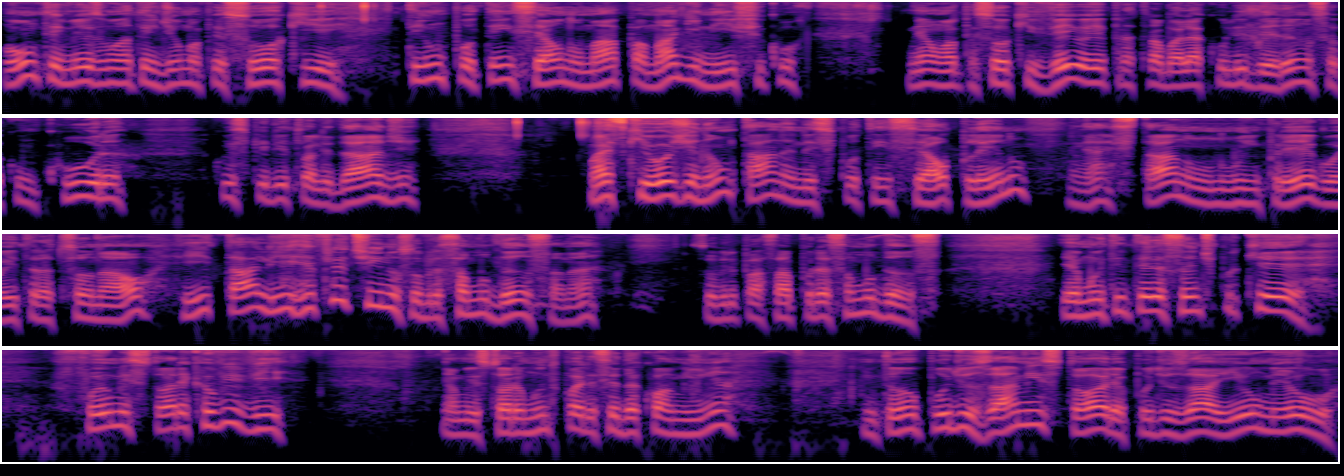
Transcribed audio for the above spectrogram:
Ontem mesmo eu atendi uma pessoa que tem um potencial no mapa magnífico, né? uma pessoa que veio aí para trabalhar com liderança, com cura, com espiritualidade, mas que hoje não está né, nesse potencial pleno, né, está num, num, emprego aí tradicional e está ali refletindo sobre essa mudança, né, sobre passar por essa mudança. E é muito interessante porque foi uma história que eu vivi, é uma história muito parecida com a minha, então eu pude usar a minha história, pude usar aí o meu,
